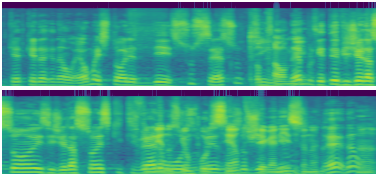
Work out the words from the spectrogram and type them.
Que quer queira não, é uma história de sucesso, Totalmente. Né? Porque teve gerações e gerações que tiveram que menos de 1% chega nisso, né? É, não. Uhum.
